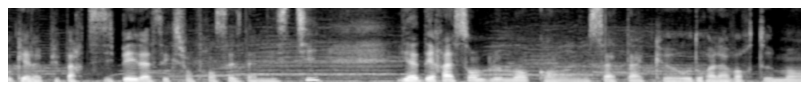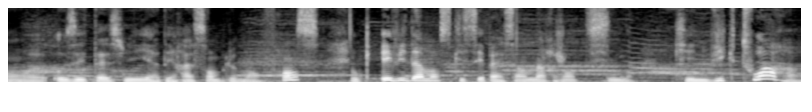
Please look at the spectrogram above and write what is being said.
auxquels a pu participer la section française d'Amnesty. Il y a des rassemblements quand on s'attaque au droit à l'avortement euh, aux États-Unis, il y a des rassemblements en France. Donc évidemment, ce qui s'est passé en Argentine, qui est une victoire,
